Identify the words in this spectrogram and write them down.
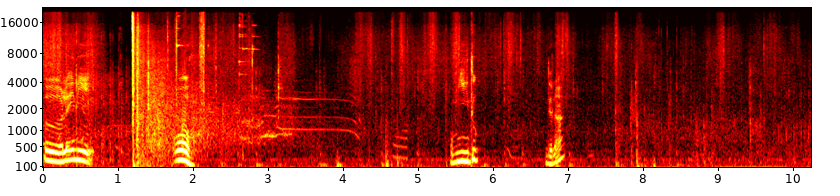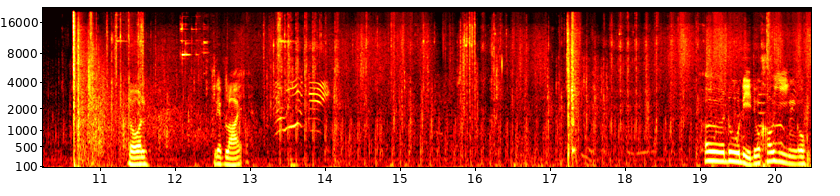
เออแล้วไอ้นี่ โอ้ผมยิงทุก เดี๋ยวนะ โดน เรียบร้อย เออ ดูดิ ดูเขายิง โอ้โห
